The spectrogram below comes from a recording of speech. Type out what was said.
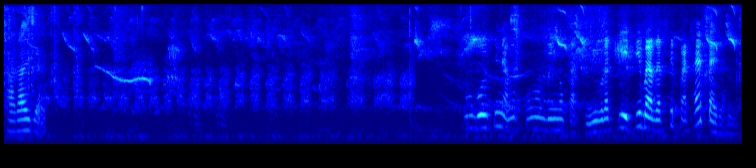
ছাড়াই যায়। বলছি না আমি কোনো দিনও কাটিনি ওরা কেটে বাজারতে পাঠায় তাই রান্না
